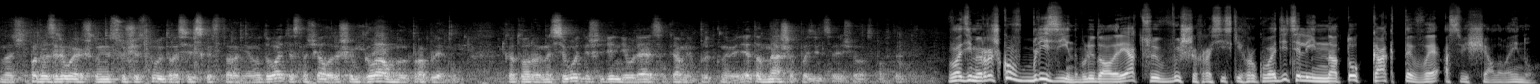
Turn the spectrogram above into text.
значит, подозревает, что они существуют в российской стороне. Но давайте сначала решим главную проблему, которая на сегодняшний день является камнем преткновения. Это наша позиция, еще раз повторю. Владимир Рыжков вблизи наблюдал реакцию высших российских руководителей на то, как ТВ освещало войну.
